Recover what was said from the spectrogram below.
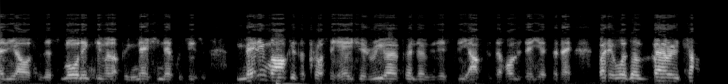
earlier also this morning, developing nation equities. Many markets across the Asia reopened obviously after the holiday yesterday, but it was a very tough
